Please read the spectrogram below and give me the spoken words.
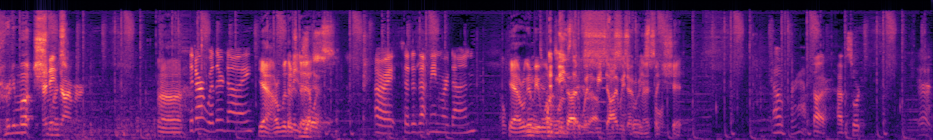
Pretty much. Who needs My- armor? Uh, Did our wither die? yeah, our wither's Any dead. jealous? Alright, so does that mean we're done? Yeah, we're gonna be one of means these that when we die, we don't organized like respawn. shit. Oh crap. Uh, have a sword. Yes.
